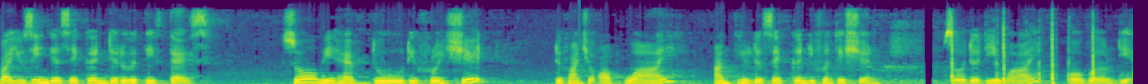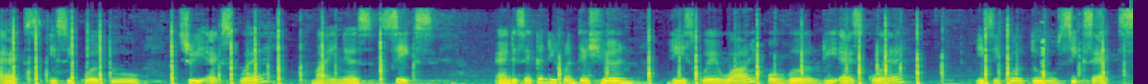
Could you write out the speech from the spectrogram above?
by using the second derivative test. So we have to differentiate the function of y until the second differentiation. So the dy over dx is equal to 3x square minus 6. And the second differentiation d square y over dx square is equal to 6x.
